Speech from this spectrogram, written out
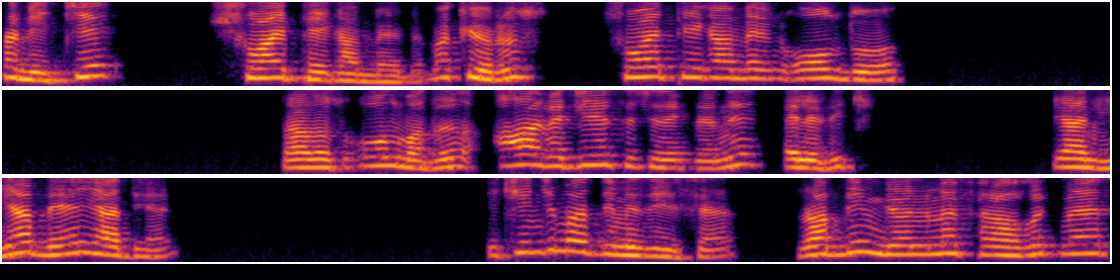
Tabii ki Şuayb peygamberde. Bakıyoruz. Şuayb peygamberin olduğu, daha doğrusu olmadığı A ve C seçeneklerini eledik. Yani ya B ya D. İkinci maddemizde ise Rabbim gönlüme ferahlık ver,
